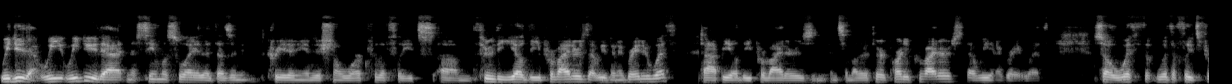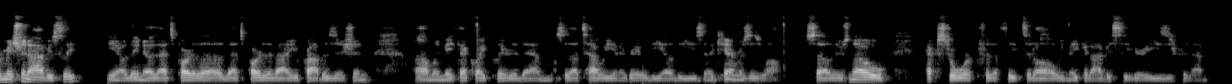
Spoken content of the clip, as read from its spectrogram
We do that. We, we do that in a seamless way that doesn't create any additional work for the fleets um, through the ELD providers that we've integrated with, top ELD providers and, and some other third party providers that we integrate with. So with with the fleet's permission, obviously, you know they know that's part of the that's part of the value proposition. Um, we make that quite clear to them. So that's how we integrate with the ELDs and the cameras as well. So there's no extra work for the fleets at all. We make it obviously very easy for them.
